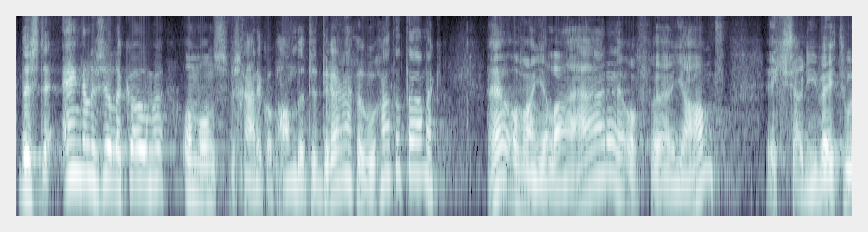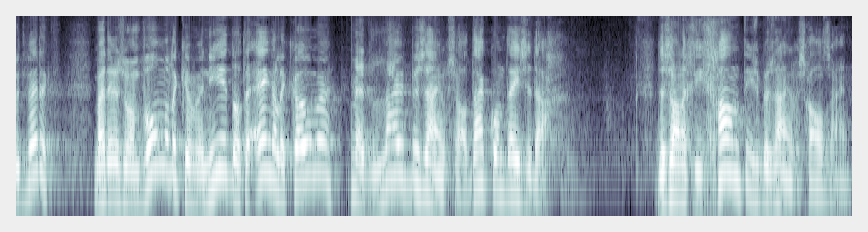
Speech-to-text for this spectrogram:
Dus de engelen zullen komen om ons waarschijnlijk op handen te dragen. Hoe gaat dat dadelijk? of aan je lange haren of uh, je hand. Ik zou niet weten hoe het werkt. Maar er is een wonderlijke manier dat de engelen komen met luid bezuinigschal. Daar komt deze dag. Er zal een gigantisch bezuinigschal zijn.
